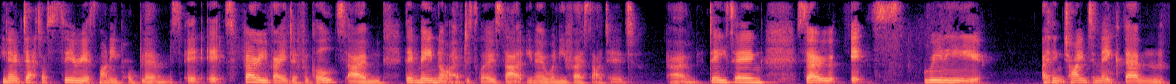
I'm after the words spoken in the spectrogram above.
you know, debt or serious money problems, it, it's very, very difficult. Um, they may not have disclosed that, you know, when you first started um, dating. So it's really, I think, trying to make them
